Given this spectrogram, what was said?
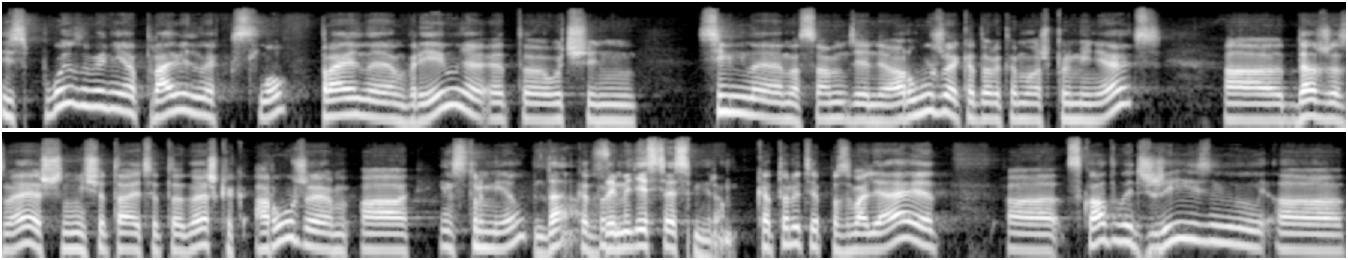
Использование правильных слов правильное время — это очень сильное, на самом деле, оружие, которое ты можешь применять. А, даже, знаешь, не считать это, знаешь, как оружием, а инструмент, Да, Который- взаимодействие с миром. который тебе позволяет а, складывать жизнь а,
